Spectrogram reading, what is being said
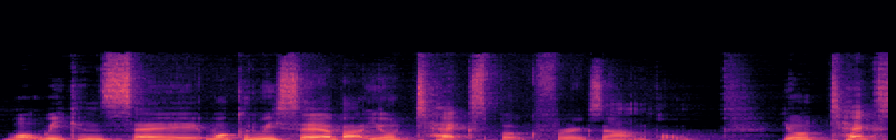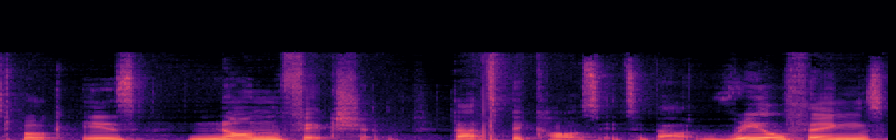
What we can say, what could we say about your textbook, for example? Your textbook is non-fiction. That's because it's about real things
